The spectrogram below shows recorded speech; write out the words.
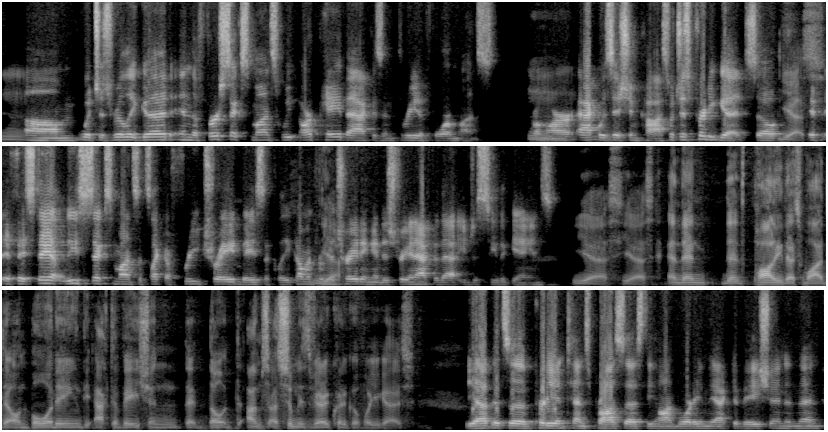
mm. um, which is really good. In the first six months, we our payback is in three to four months from mm. our acquisition cost, which is pretty good. So yes. if, if they stay at least six months, it's like a free trade basically coming from yeah. the trading industry. And after that, you just see the gains. Yes, yes. And then the probably that's why the onboarding, the activation, that I'm assuming is very critical for you guys. Yeah, it's a pretty intense process, the onboarding, the activation, and then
